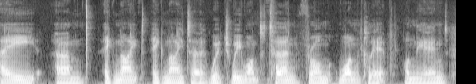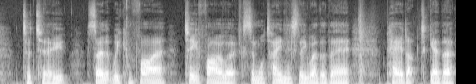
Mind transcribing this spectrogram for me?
a um, Ignite igniter which we want to turn from one clip on the end to two so that we can fire two fireworks simultaneously whether they're paired up together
